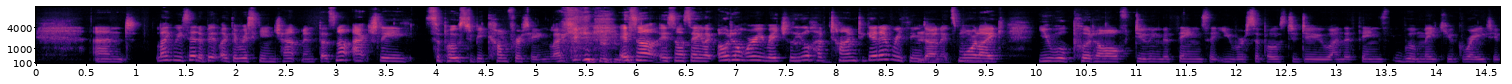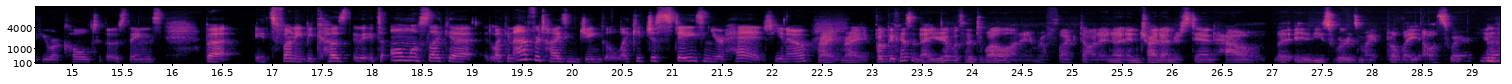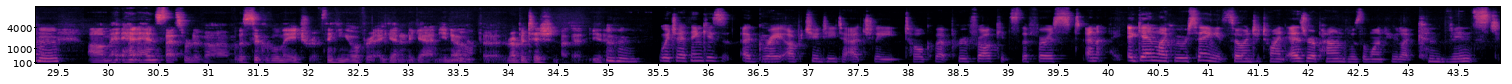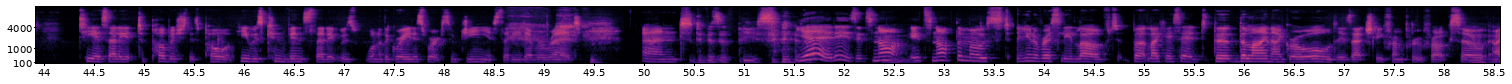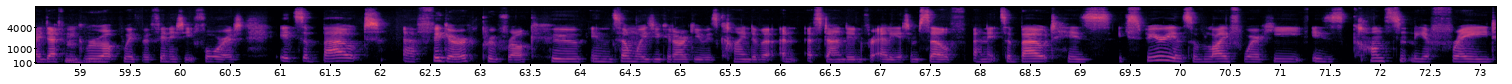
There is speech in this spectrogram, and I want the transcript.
And like we said, a bit like the risky enchantment, that's not actually supposed to be comforting. Like it's not it's not saying like, oh don't worry, Rachel, you'll have time to get everything done. Mhm, It's more mhm. like you will put off doing the things that you were supposed to do and the things will make you great if you are called to those things. But it's funny because it's almost like a like an advertising jingle. Like it just stays in your head, you know? Right, right. But because of that, you're able to dwell on it and reflect on it and, and try to understand how uh, these words might relate elsewhere. You know, Mhm. um, hence that sort of um, the cyclical nature of thinking over it again and again. You know, the repetition of it. You know, Mhm. Which I think is a great opportunity to actually talk about Prufrock. It's the first, and again, like we were saying, it's so intertwined. Ezra Pound was the one who like convinced T.S. Eliot to publish this poem. He was convinced that it was one of the greatest works of genius that he'd ever read, and a divisive piece. yeah, it is. It's not. Mm. It's not the most universally loved, but like I said, the the line "I grow old" is actually from Prufrock, so Mhm, I definitely grew up with affinity for it. It's about a figure, Prufrock, who, in some ways, you could argue is kind of a, an, a stand-in for Eliot himself, and it's about his experience of life, where he is constantly afraid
